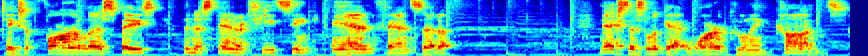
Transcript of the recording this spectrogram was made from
takes up far less space than a standard heatsink and fan setup. Next, let's look at water cooling cons.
